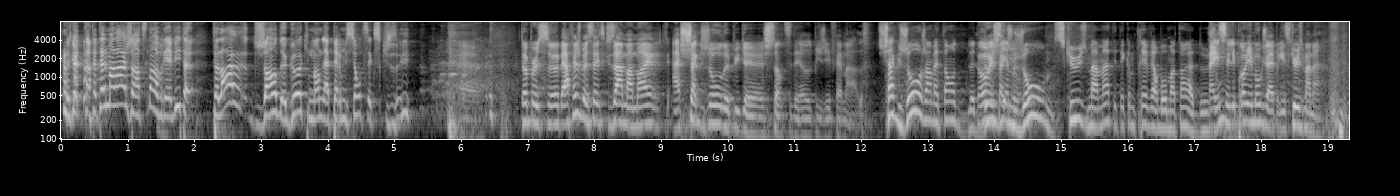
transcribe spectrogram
Parce que t'as tellement l'air gentil dans la vraie vie. T'as t'as l'air du genre de gars qui demande la permission de s'excuser. C'est un peu ça. Ben, en fait, je me suis excusé à ma mère à chaque jour depuis que je suis sorti d'elle, puis j'ai fait mal. Chaque jour, genre, mettons, le Ah oui, deuxième jour, excuse maman, t'étais comme très verbomoteur à deux Ben, jours. c'est les premiers mots que j'ai appris. Excuse, maman.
